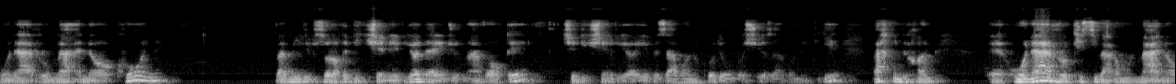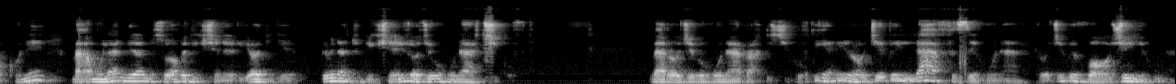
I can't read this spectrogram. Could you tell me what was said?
هنر رو معنا کن و میریم سراغ دیکشنری ها در اینجور مواقع چه دیکشنری به زبان خودمون باشه یا زبان دیگه وقتی می‌خوایم هنر رو کسی برامون معنا کنه معمولا میرن به سراغ دیکشنری ها دیگه. ببینن تو دیکشنری راجع به هنر چی گفته؟ و راجع به هنر وقتی چی گفته؟ یعنی راجع به لفظ هنر راجع به واژه هنر.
